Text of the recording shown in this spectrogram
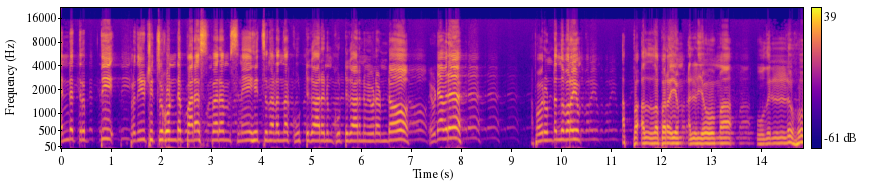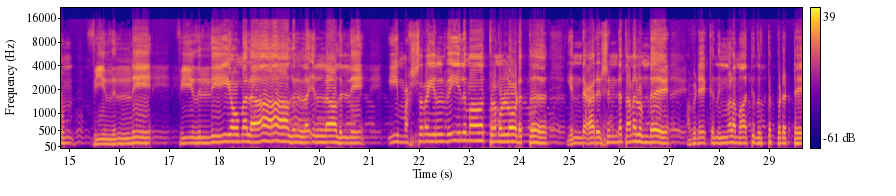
എന്റെ തൃപ്തി പ്രതീക്ഷിച്ചുകൊണ്ട് പരസ്പരം സ്നേഹിച്ച് നടന്ന കൂട്ടുകാരനും കൂട്ടുകാരനും ഇവിടെ ഉണ്ടോ എവിടെ അവര് അപ്പൊ അവരുണ്ടെന്ന് പറയും അപ്പ അല്ല പറയും അല്യോമ ഉദില്ലുഹും ഫീ ദില്ലി ഫീ ദില്ലി ഈ മഹ്ശറയിൽ വെയിൽ മാത്രമുള്ളോടത്ത് എന്റെ അരിഷിന്റെ തണലുണ്ട്. അവിടേക്ക് നിങ്ങളെ മാറ്റി നിർത്തപ്പെടട്ടെ.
